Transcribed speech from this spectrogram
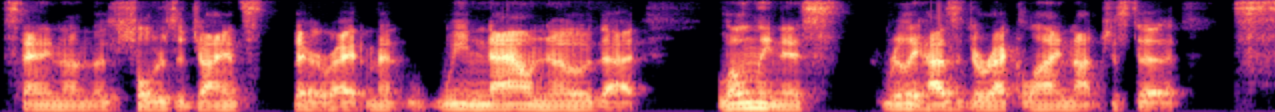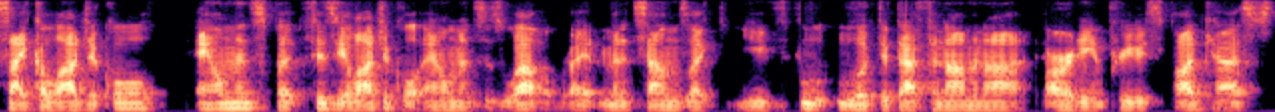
standing on the shoulders of giants there, right? I mean, we now know that loneliness really has a direct line, not just to psychological ailments, but physiological ailments as well, right? I mean, it sounds like you've looked at that phenomena already in previous podcasts.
